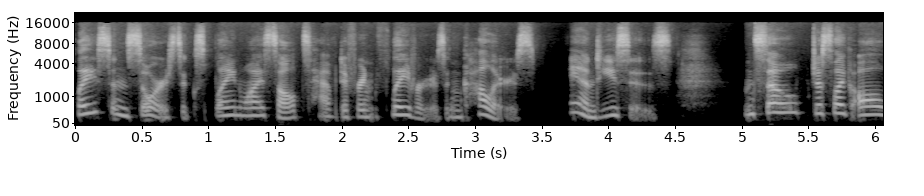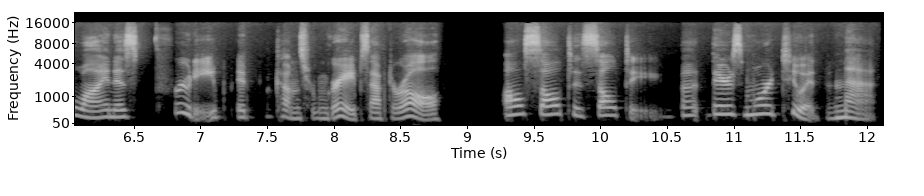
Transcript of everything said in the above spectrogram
place and source explain why salts have different flavors and colors and uses. And so, just like all wine is fruity, it comes from grapes after all, all salt is salty, but there's more to it than that.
